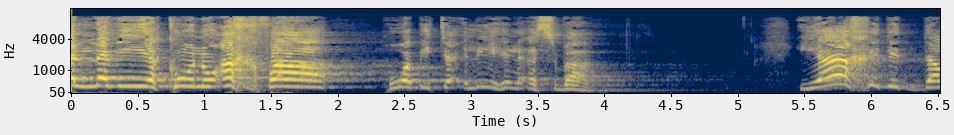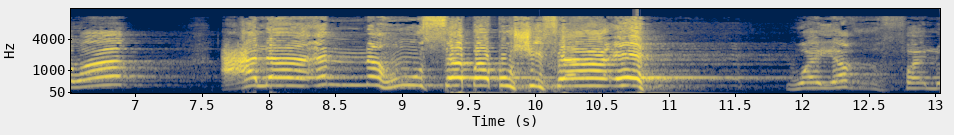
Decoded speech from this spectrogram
الذي يكون أخفى؟ هو بتأليه الأسباب. ياخذ الدواء على أنه سبب شفائه ويغفل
